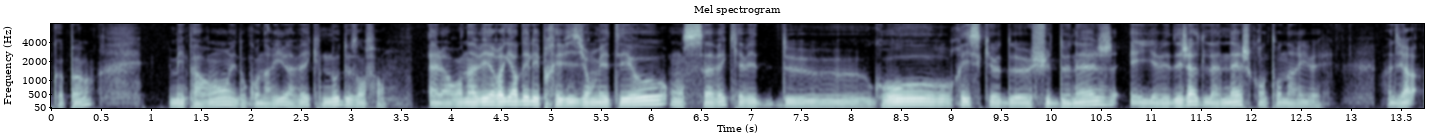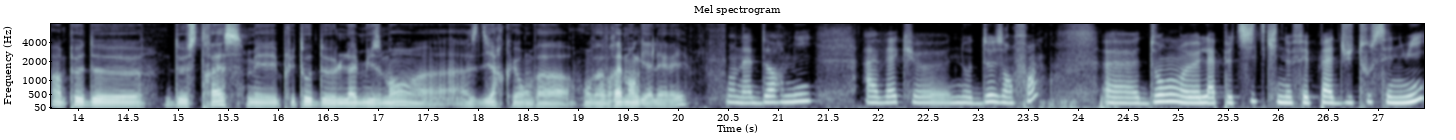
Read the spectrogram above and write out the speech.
copain, mes parents, et donc on arrive avec nos deux enfants. Alors on avait regardé les prévisions météo, on savait qu'il y avait de gros risques de chute de neige et il y avait déjà de la neige quand on arrivait. On va dire un peu de, de stress, mais plutôt de l'amusement à, à, se dire qu'on va, on va vraiment galérer. On a dormi avec euh, nos deux enfants, euh, dont euh, la petite qui ne fait pas du tout ses nuits.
